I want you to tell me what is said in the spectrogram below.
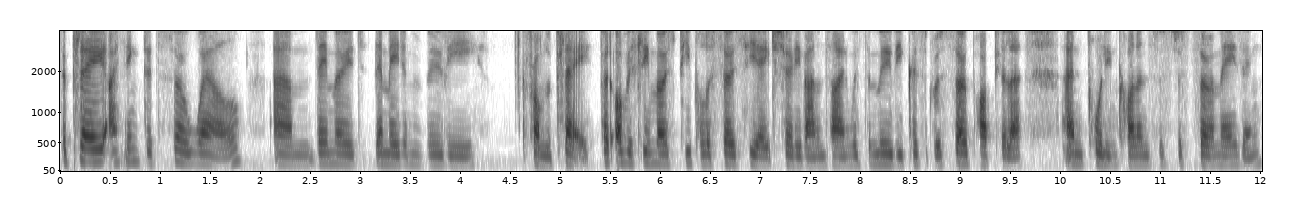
the play, I think did so well. Um, they made they made a movie from the play, but obviously most people associate Shirley Valentine with the movie because it was so popular, and Pauline Collins was just so amazing.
